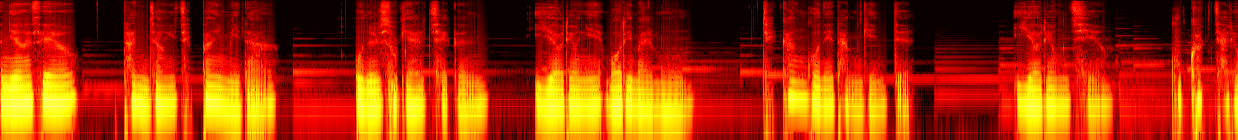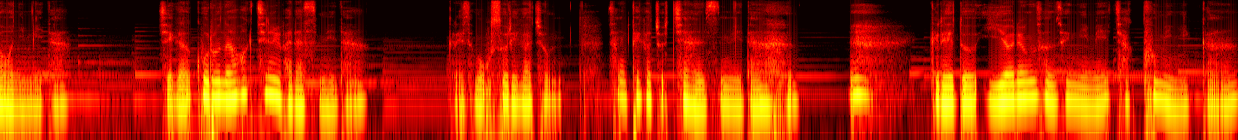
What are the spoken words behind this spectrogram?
안녕하세요. 단정이 책방입니다. 오늘 소개할 책은 이여령의 머리말 모음 책 한 권에 담긴 뜻 이여령 지음 국학자료원입니다. 제가 코로나 확진을 받았습니다. 그래서 목소리가 좀 상태가 좋지 않습니다. 그래도 이여령 선생님의 작품이니까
